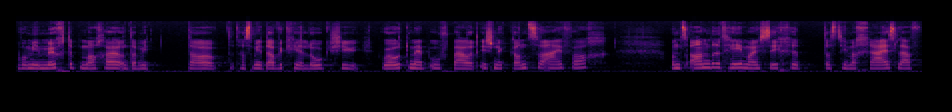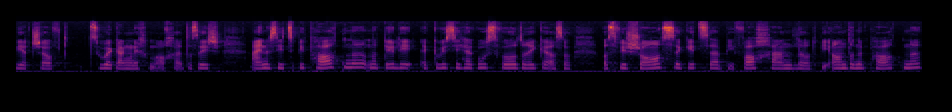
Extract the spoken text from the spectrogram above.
wo wir möchten machen und damit da, dass wir da wirklich eine logische Roadmap aufbauen, ist nicht ganz so einfach. Und das andere Thema ist sicher das Thema Kreislaufwirtschaft zugänglich machen. Das ist einerseits bei Partnern natürlich eine gewisse Herausforderung, also was für Chancen gibt es bei Fachhändlern oder bei anderen Partnern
